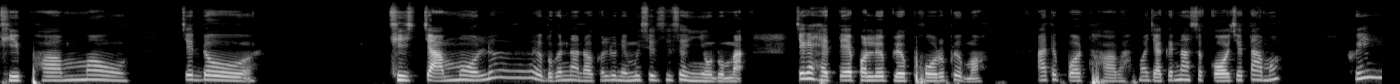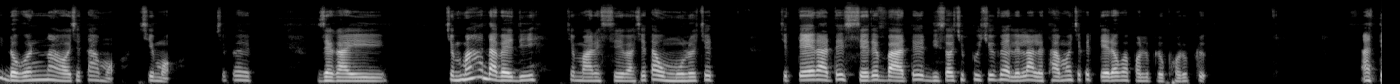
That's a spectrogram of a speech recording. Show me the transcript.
thì phá màu chết đồ thì chả màu lơ bữa nào đó cái lúc này mứ xí xí xí nhiều đồ mà ga na ko che ta mo chi mo che ga ze ga i che ma da be di che ma le se ba che ta mu lo che จิเตระเตเสเดบาเตดิซอชิปุชิเวเลลาเลทามอจิกเตระวาปอลุปลุพอลุปลุอะเต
